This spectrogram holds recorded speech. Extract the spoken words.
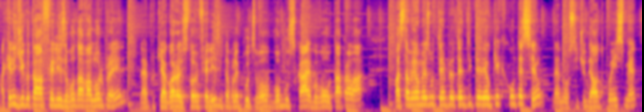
aquele dia que eu estava feliz, eu vou dar valor para ele, né? Porque agora eu estou infeliz, então eu falei, putz, eu vou, vou buscar e vou voltar para lá. Mas também, ao mesmo tempo, eu tento entender o que, que aconteceu, né? No sentido de autoconhecimento,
